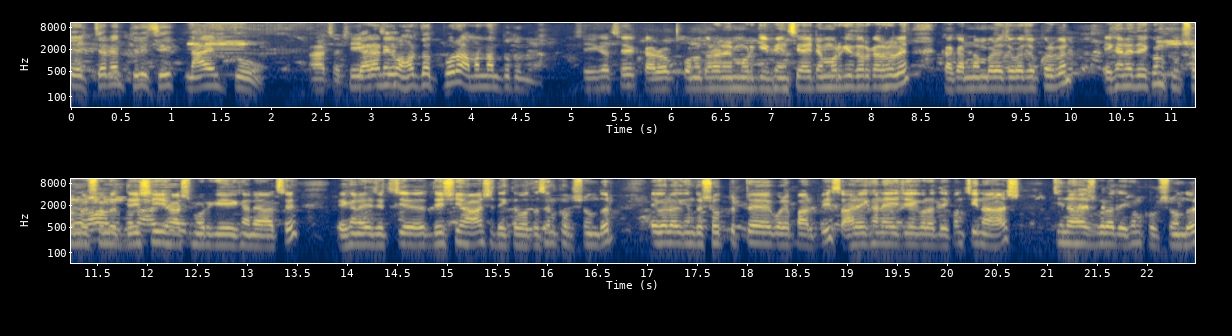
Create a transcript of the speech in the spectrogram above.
eight seven three six nine two. আচ্ছা ঠিক আছে। কেরানীগঞ্জ হরদতপুর আমার নাম তো তুমি ঠিক আছে, কারও কোনো ধরনের মুরগি ফ্যান্সি আইটেম মুরগি দরকার হলে কাকার নাম্বারে যোগাযোগ করবেন। এখানে দেখুন খুব সুন্দর সুন্দর দেশি হাঁস মুরগি এখানে আছে। এখানে যে দেশি হাঁস দেখতে পাচ্ছেন খুব সুন্দর। এগুলো কিন্তু সত্তর টাকা করে পার পিস আর এখানে এই যে এগুলো দেখুন, চীনা হাঁস। চীনা হাঁসগুলো দেখুন খুব সুন্দর।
